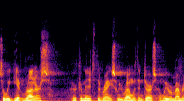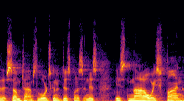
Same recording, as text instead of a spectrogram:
So we get runners who are committed to the race. We run with endurance, and we remember that sometimes the Lord's going to discipline us, and this is not always fun.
